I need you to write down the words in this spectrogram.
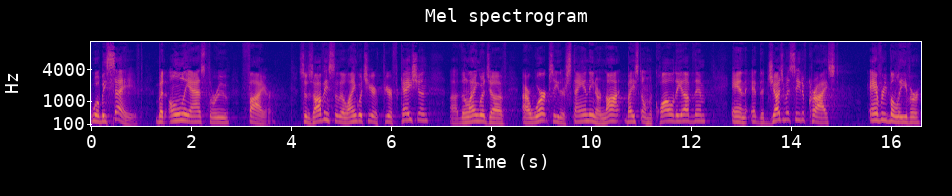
will be saved, but only as through fire. So there's obviously the language here of purification, uh, the language of our works either standing or not based on the quality of them. And at the judgment seat of Christ, every believer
